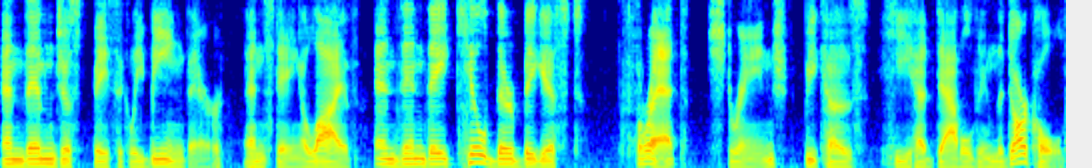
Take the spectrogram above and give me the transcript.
and them just basically being there and staying alive. And then they killed their biggest threat, Strange, because he had dabbled in the Darkhold.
